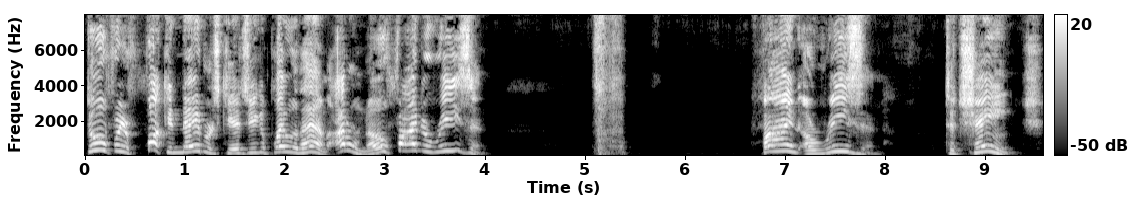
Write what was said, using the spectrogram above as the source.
do it for your fucking neighbors' kids so you can play with them. I don't know. Find a reason. Find a reason to change.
